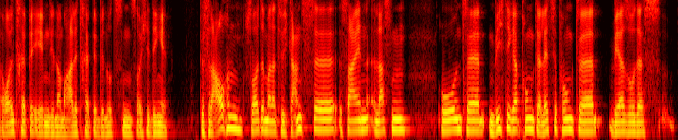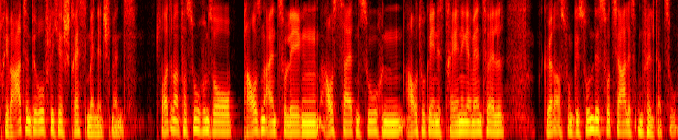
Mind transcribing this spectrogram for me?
Rolltreppe eben die normale Treppe benutzen, solche Dinge. Das Rauchen sollte man natürlich ganz äh, sein lassen. Und äh, ein wichtiger Punkt, der letzte Punkt, äh, wäre so das private und berufliche Stressmanagement. Sollte man versuchen, so Pausen einzulegen, Auszeiten suchen, autogenes Training eventuell, gehört auch so ein gesundes soziales Umfeld dazu.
